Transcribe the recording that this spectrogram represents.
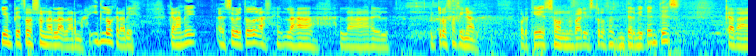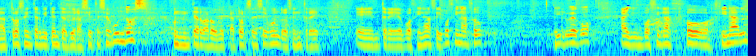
y empezó a sonar la alarma y lo grabé. Grabé eh, sobre todo el, trozo final, porque son varios trozos intermitentes. Cada trozo intermitente dura 7 segundos, un intervalo de 14 segundos entre, bocinazo y bocinazo. Y luego hay un bocinazo final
